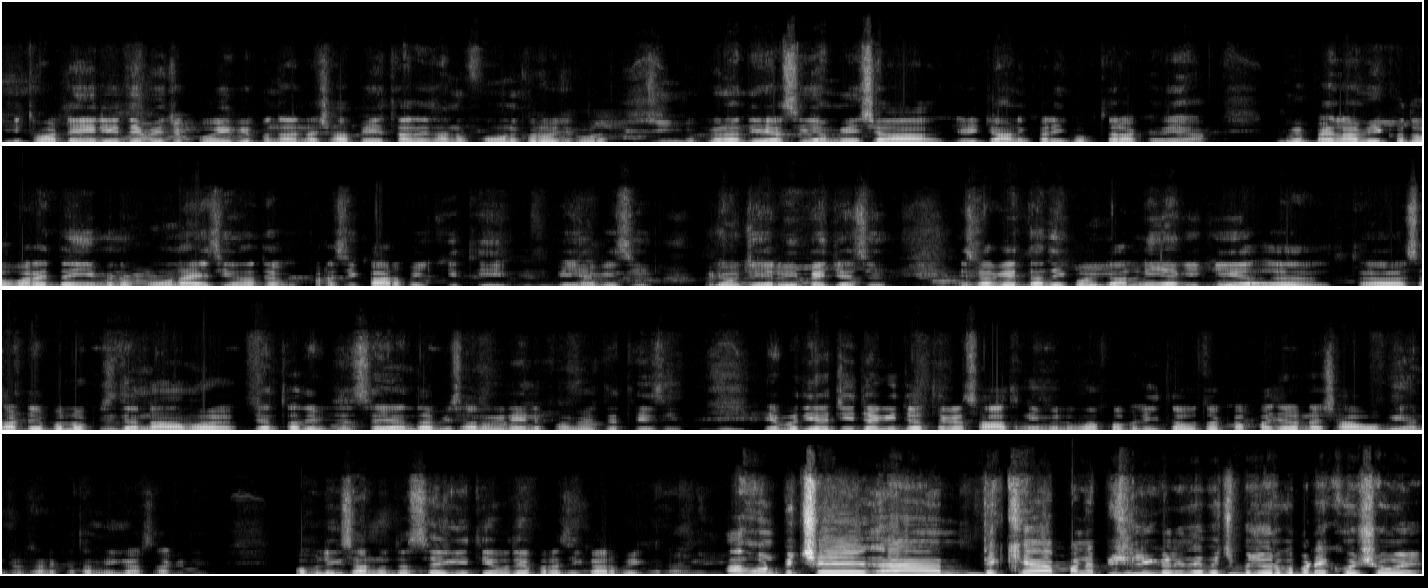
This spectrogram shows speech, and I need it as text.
ਕਿ ਤੁਹਾਡੇ ਏਰੀਆ ਦੇ ਵਿੱਚ ਕੋਈ ਵੀ ਬੰਦਾ ਨਸ਼ਾ ਵੇਚਦਾ ਤੇ ਸਾਨੂੰ ਫੋਨ ਕਰੋ ਜ਼ਰੂਰ। ਕਿਉਂਕਿ ਉਹਨਾਂ ਦੀ ਅਸੀਂ ਹਮੇਸ਼ਾ ਜਿਹੜੀ ਜਾਣਕਾਰੀ ਗੁਪਤ ਰੱਖਦੇ ਆ ਕਿਉਂਕਿ ਪਹਿਲਾਂ ਵੀ ਇੱਕ ਦੋ ਵਾਰ ਇਦਾਂ ਹੀ ਮੈਨੂੰ ਫੋਨ ਆਏ ਸੀ ਉਹਨਾਂ ਦੇ ਉੱਪਰ ਅਸੀਂ ਕਾਰਵਾਈ ਕੀਤੀ ਵੀ ਹੈਗੀ ਸੀ ਜਿਹੜੇ ਉਹ ਜੇਲ੍ਹ ਵੀ ਭੇਜੇ ਸੀ। ਇਸ ਕਰਕੇ ਇਦਾਂ ਦੀ ਕੋਈ ਗੱਲ ਨਹੀਂ ਹੈਗੀ ਕਿ ਸਾਡੇ ਵੱਲੋਂ ਕਿਸੇ ਦਾ ਨਾਮ ਜਨਤਾ ਦੇ ਵਿੱਚ ਦੱਸਿਆ ਜਾਂਦਾ ਵੀ ਸਾਨੂੰ ਇਹਨੇ ਇਨਫੋਰਮੇਸ਼ਨ ਦਿੱਤੀ ਸੀ। ਇਹ ਵਧੀਆ ਚੀਜ਼ ਹੈ ਕਿ ਜਦ ਤੱਕ ਸਾਥ ਨਹੀਂ ਮਿਲੂਗਾ ਪਬਲਿਕ ਦਾ ਉਦੋਂ ਤੱਕ ਆਪਾਂ ਜਿਹੜਾ ਨਸ਼ਾ ਉਹ ਵੀ 100% ਖਤਮ ਨਹੀਂ ਕਰ ਸਕਦੇ। ਪਬਲਿਕ ਸਾਨੂੰ ਦੱਸੇਗੀ ਤੇ ਉਹਦੇ ਉੱਪਰ ਅਸੀਂ ਕਾਰਵਾਈ ਕਰਾਂਗੇ ਜੀ। ਆ ਹੁਣ ਪਿੱਛੇ ਦੇਖਿਆ ਆਪਾਂ ਨੇ ਪਿਛਲੀ ਗਲੀ ਦੇ ਵਿੱਚ ਬਜ਼ੁਰਗ ਬੜੇ ਖੁਸ਼ ਹੋਏ।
